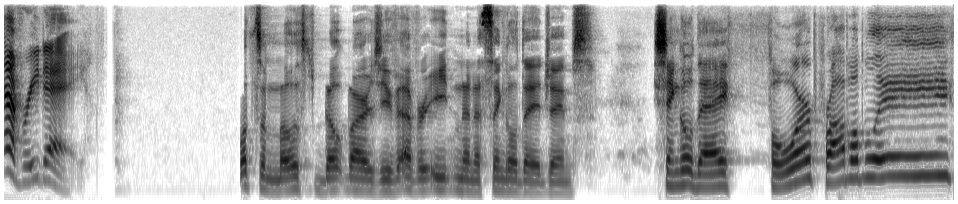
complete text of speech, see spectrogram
every day. What's the most built bars you've ever eaten in a single day, James? Single day, four probably.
